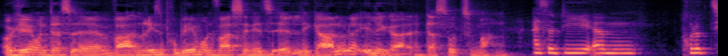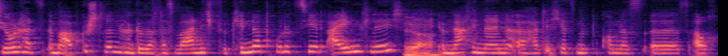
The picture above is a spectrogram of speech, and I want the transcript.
Okay, und das äh, war ein Riesenproblem. Und war es denn jetzt äh, legal oder illegal, das so zu machen? Also die ähm, Produktion hat es immer abgestritten und hat gesagt, das war nicht für Kinder produziert eigentlich. Ja. Im Nachhinein äh, hatte ich jetzt mitbekommen, dass äh, es auch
